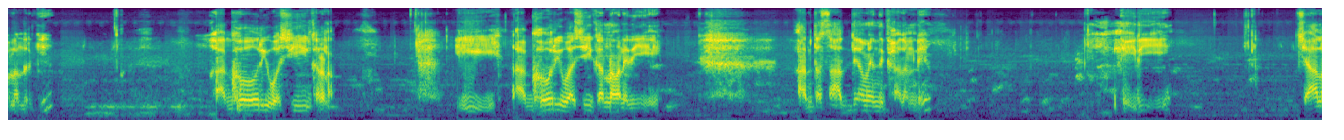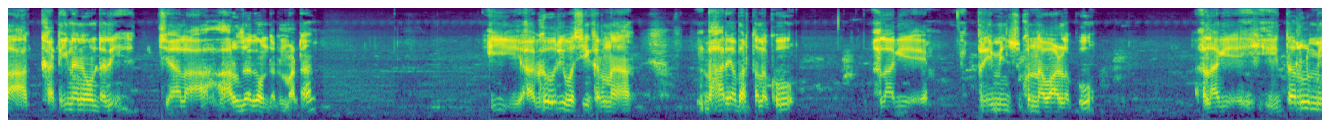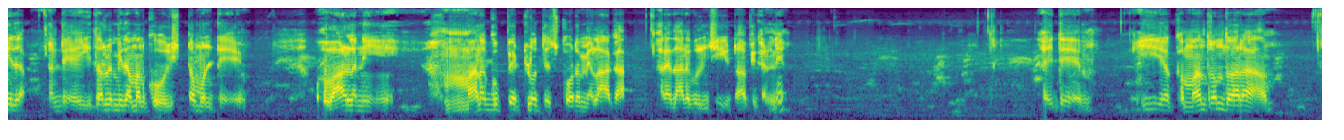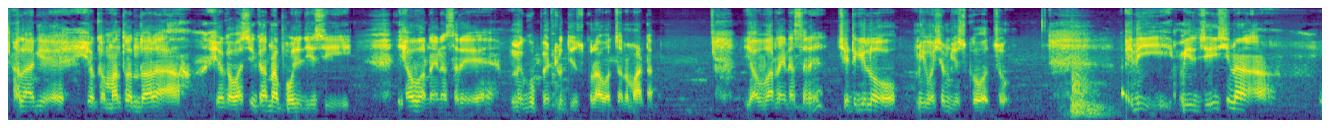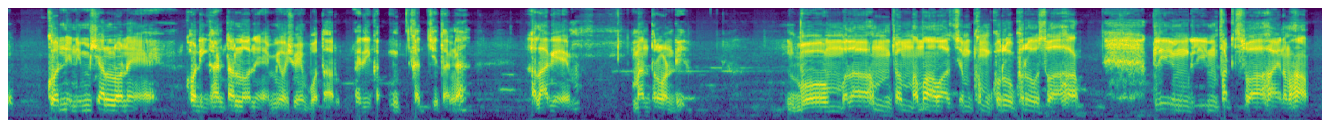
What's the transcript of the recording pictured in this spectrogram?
ప్రేక్షకులందరికీ అఘోరి వశీకరణ. ఈ అఘోరి వశీకరణం అనేది అంత సాధ్యమైంది కాదండి. ఇది చాలా కఠినంగా ఉంటది చాలా అరుదుగా ఉంటది అనమాట ఈ అఘోరి వశీకరణ భార్యాభర్తలకు అలాగే ప్రేమించుకున్న వాళ్ళకు అలాగే ఇతరుల మీద అంటే ఇతరుల మీద మనకు ఇష్టం ఉంటే వాళ్ళని మన గుప్పెట్లో తెచ్చుకోవడం ఎలాగా అనే దాని గురించి ఈ టాపిక్ అండి. అయితే ఈ యొక్క మంత్రం ద్వారా అలాగే ఈ యొక్క మంత్రం ద్వారా ఈ యొక్క వశీకరణ పూజ చేసి ఎవరినైనా సరే మీ గుప్పెట్లు తీసుకురావచ్చు అన్నమాట ఎవరినైనా సరే చిటికీలో మీ వశం చేసుకోవచ్చు. ఇది మీరు చేసిన కొన్ని నిమిషాల్లోనే కొన్ని గంటల్లోనే మీ వశం అయిపోతారు అది ఖచ్చితంగా. అలాగే మంత్రం అండి. ఓం బలాహం తం అమావాస్యం కం కురు కురు స్వాహ. క్లీం గ్లీం ఫట్ స్వాహాయ నమ.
